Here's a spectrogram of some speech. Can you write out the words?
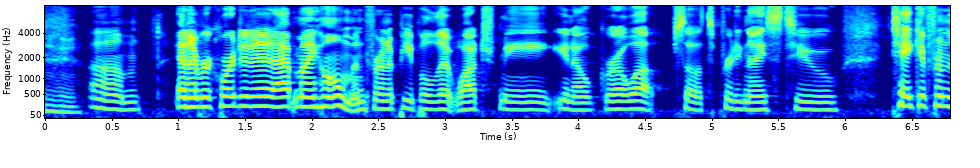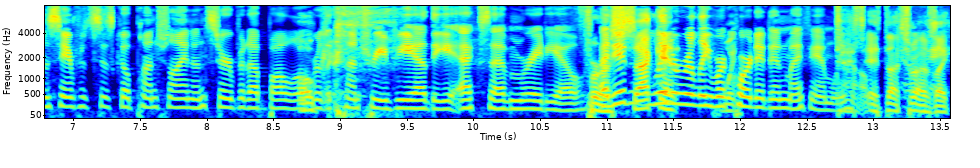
Mm-hmm. Um, and I recorded it at my home in front of people that watched me, you know, grow up. So it's pretty nice to take it from the San Francisco punchline and serve it up all over the country via the XM radio. For I a didn't second, literally when- record it in my family that's, home. that's what i was like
